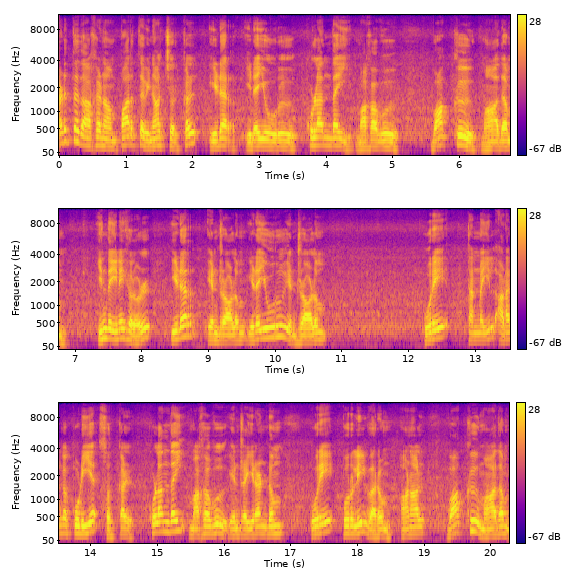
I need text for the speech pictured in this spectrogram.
அடுத்ததாக நாம் பார்த்த வினாச்சொற்கள் இடர் இடையூறு குழந்தை மகவு. வாக்கு மாதம். இந்த இணைகளுள் இடர் என்றாலும் இடையூறு என்றாலும் ஒரே தன்மையில் அடங்கக்கூடிய சொற்கள். குழந்தை மகவு என்ற இரண்டும் ஒரே பொருளில் வரும். ஆனால் வாக்கு மாதம்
